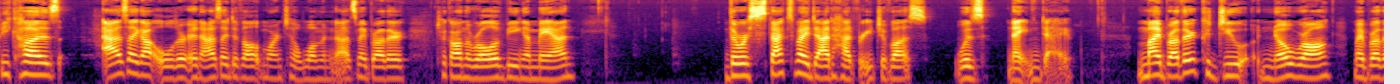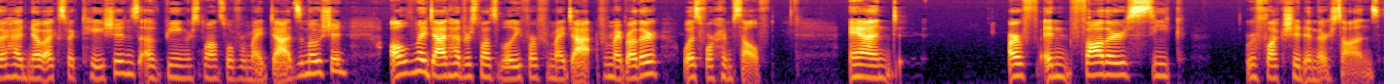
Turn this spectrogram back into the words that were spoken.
because as I got older and as I developed more into a woman and as my brother took on the role of being a man, the respect my dad had for each of us was night and day. My brother could do no wrong. My brother had no expectations of being responsible for my dad's emotion. All of my dad had responsibility for for my dad for my brother was for himself. And our and fathers seek reflection in their sons.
